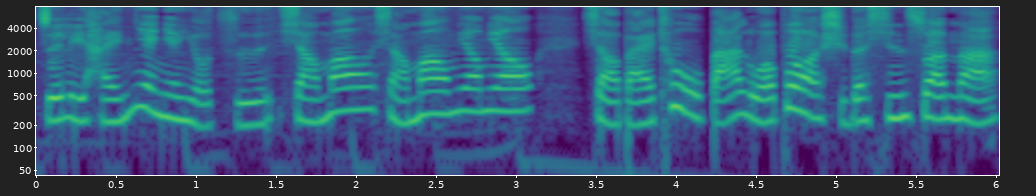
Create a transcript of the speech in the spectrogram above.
嘴里还念念有词“小猫小猫喵喵，小白兔拔萝卜”时的心酸吗？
